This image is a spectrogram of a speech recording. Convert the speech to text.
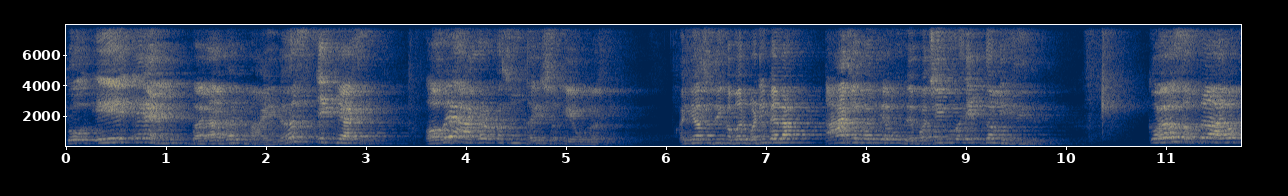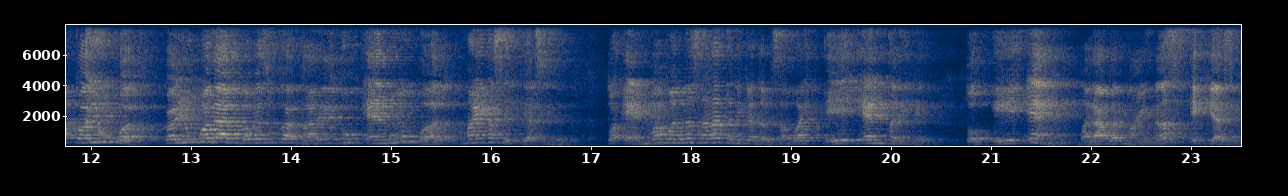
તો an બરાબર -81 હવે આગળ કશું થઈ શકે એવું નથી. અહીંયા સુધી ખબર પડી પહેલા? આ જ અગત્યનું ને પછી તો એકદમ ઈઝી છે. કયો શબ્દ આવ્યો? કયું પદ? કયું પદ આવ્યું? તમે શું ધારી લીધું? N નું પદ -81 છે. તો n માં પદને શાના તરીકે દર્શાવાય? An તરીકે. તો an બરાબર -81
